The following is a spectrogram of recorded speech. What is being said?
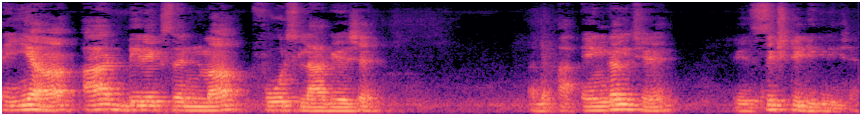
અહીંયા આ ડિરેક્શનમાં ફોર્સ લાગે છે. અને આ એંગલ છે એ સિક્સટી ડિગ્રી છે.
